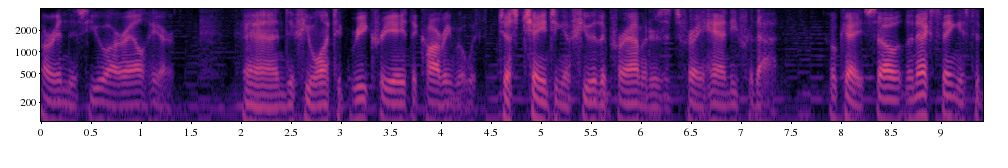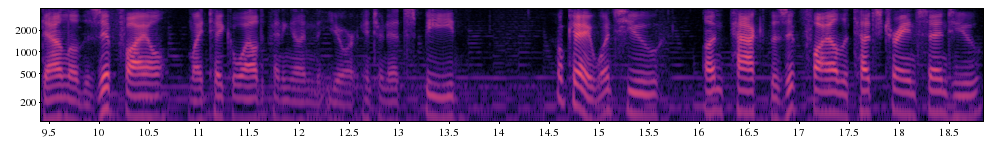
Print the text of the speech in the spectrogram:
are in this URL here. And if you want to recreate the carving but with just changing a few of the parameters, it's very handy for that. Okay, so the next thing is to download the zip file. Might take a while depending on your internet speed. Okay, once you unpack the zip file the TouchTerrain sends you,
